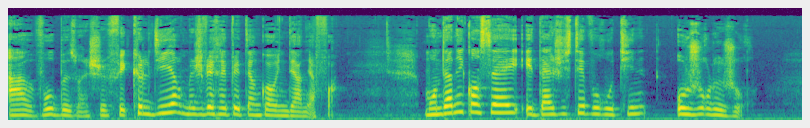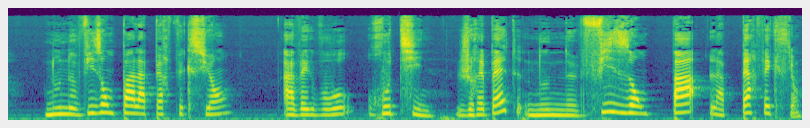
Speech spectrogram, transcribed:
à vos besoins. Je fais que le dire, mais je vais répéter encore une dernière fois. Mon dernier conseil est d'ajuster vos routines au jour le jour. Nous ne visons pas la perfection avec vos routines. Je répète, nous ne visons pas la perfection.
